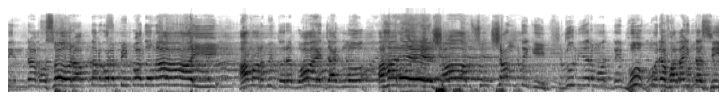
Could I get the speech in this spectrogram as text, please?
তিনটা বছর আপনার ঘরে বিপদ নাই। আমার ভিতরে ভয় জাগলো। আহারে, সব সুখ শান্তি কি? দুনিয়ার মধ্যে ভোগ করে ফলাইতাছি।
